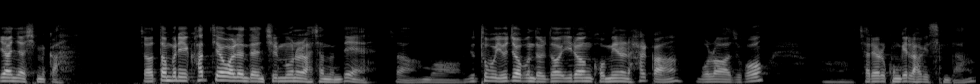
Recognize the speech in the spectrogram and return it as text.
예 안녕하십니까. 자 어떤 분이 카티아 관련된 질문을 하셨는데 자뭐 유튜브 유저분들도 이런 고민을 할까 몰라 가지고 어, 자료를 공개를 하겠습니다.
